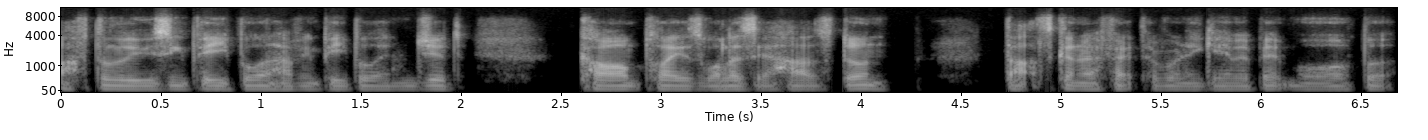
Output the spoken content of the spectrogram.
after losing people and having people injured, can't play as well as it has done, that's going to affect the running game a bit more. But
